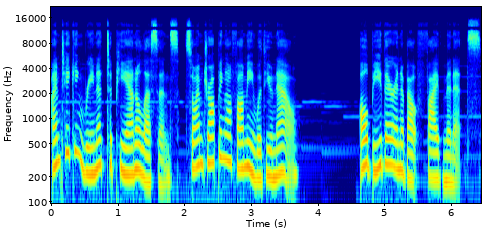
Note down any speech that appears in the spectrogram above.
I'm taking Rina to piano lessons, so I'm dropping off Ami with you now. I'll be there in about five minutes.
